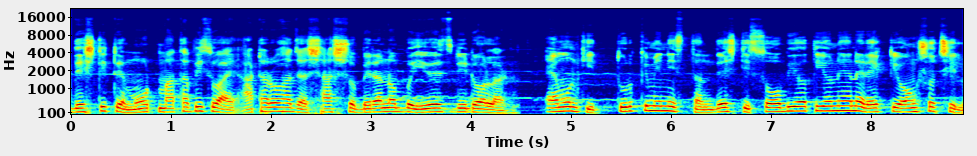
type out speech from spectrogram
দেশটিতে মোট মাথাপিছু আয় আঠারো হাজার সাতশো বিরানব্বই ইউএসডি ডলার। এমনকি তুর্কমেনিস্তান দেশটি সোভিয়েত ইউনিয়নের একটি অংশ ছিল।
